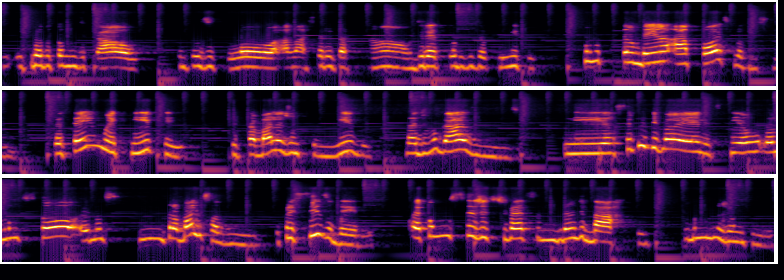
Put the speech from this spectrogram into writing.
o produtor musical, o compositor, a masterização, o diretor do videoclipe, como também a, a pós-produção. Eu tenho uma equipe que trabalha junto comigo para divulgar as músicas. E eu sempre digo a eles que eu, eu não sou, eu não, não trabalho sozinho, eu preciso deles. É como se a gente tivesse um grande barco, todo mundo junto.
